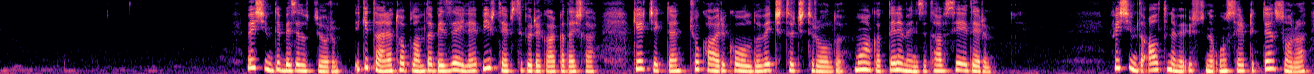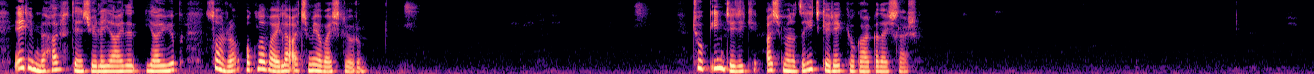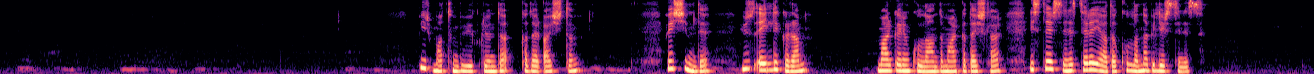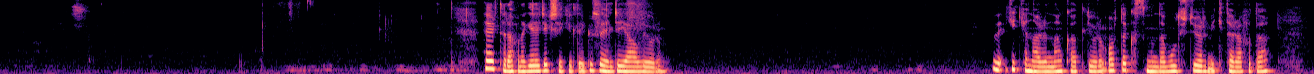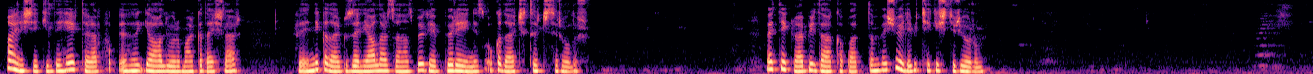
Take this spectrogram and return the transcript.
Ve şimdi beze tutuyorum. İki tane toplamda beze ile bir tepsi börek arkadaşlar. Gerçekten çok harika oldu ve çıtır çıtır oldu. Muhakkak denemenizi tavsiye ederim. Ve şimdi altına ve üstüne un serptikten sonra elimle hafiften şöyle yayıp sonra oklavayla açmaya başlıyorum. Çok incecik açmanıza hiç gerek yok arkadaşlar. Bir matın büyüklüğünde kadar açtım. Ve şimdi 150 gram margarin kullandım arkadaşlar. İsterseniz tereyağı da kullanabilirsiniz. Her tarafına gelecek şekilde güzelce yağlıyorum. Ve iki kenarından katlıyorum. Orta kısmında buluşturuyorum iki tarafı da. Aynı şekilde her taraf e, yağlıyorum arkadaşlar. Ve ne kadar güzel yağlarsanız böreğiniz o kadar çıtır çıtır olur. Ve tekrar bir daha kapattım ve şöyle bir çekiştiriyorum.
